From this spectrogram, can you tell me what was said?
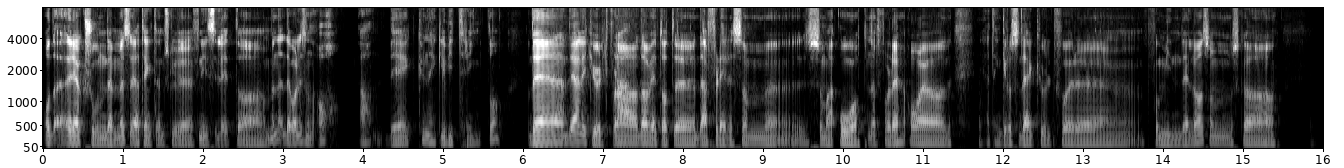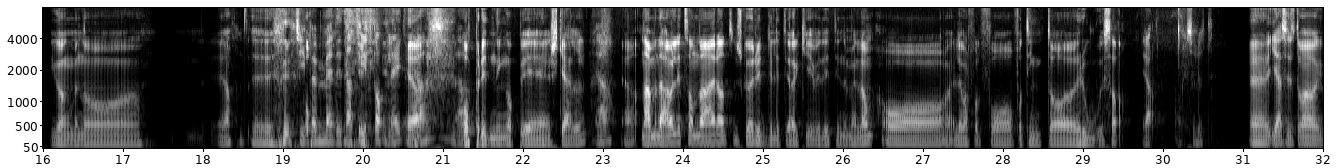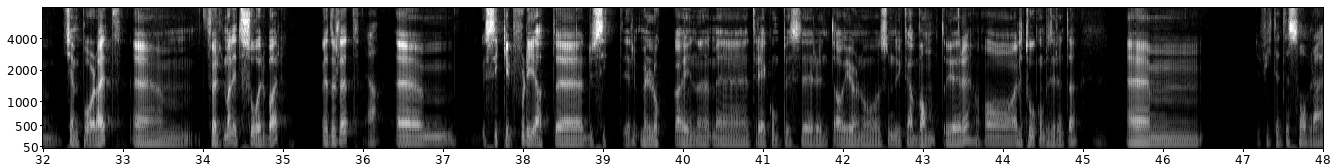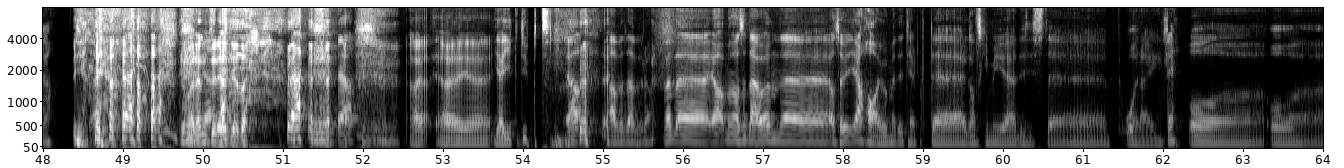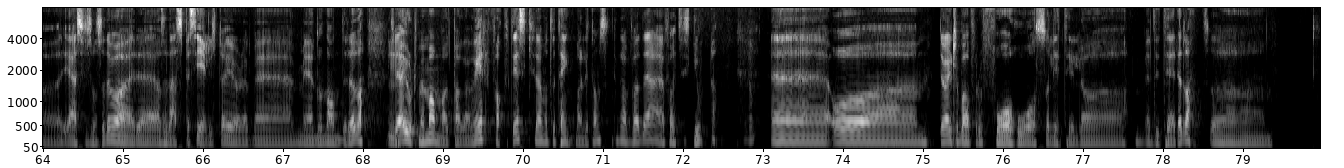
Og reaksjonen deres, jeg tenkte de skulle fnise litt, og, men det var litt sånn åh, ja, det kunne egentlig vi trengt òg. Og Det, det er litt kult, for da, da vet du at det, det er flere som, eh, som er åpne for det. Og jeg, jeg tenker også det er kult for, eh, for min del òg, som skal i gang med noe ja, Type meditativt opplegg. Ja. ja. opprydning oppi skallen. ja. Ja. Nei, men det er jo litt sånn det er, at du skal rydde litt i arkivet ditt innimellom. Og, eller i hvert fall få, få ting til å roe seg, da. Ja, Absolutt. Uh, jeg syns det var kjempeålreit. Um, følte meg litt sårbar, rett og slett. Ja. Um, sikkert fordi at uh, du sitter med lokka øyne med tre kompiser rundt deg og gjør noe som du ikke er vant til å gjøre. Og, eller to kompiser rundt deg. Um, Du fikk det til så bra, ja. det var en tredje der. ja. Ja, jeg, jeg, jeg gikk dypt. Ja, ja, men det er bra. Men, eh, ja, men altså, det er jo en eh, Altså, jeg har jo meditert eh, ganske mye de siste åra, egentlig. Og, og jeg syns også det var Altså, det er spesielt å gjøre det med, med noen andre, da. Så jeg har gjort det med mamma et par ganger, faktisk. Så jeg måtte tenke meg litt om. Så det har jeg faktisk gjort, da. Eh, og det var egentlig bare for å få henne også litt til å meditere, da. Så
